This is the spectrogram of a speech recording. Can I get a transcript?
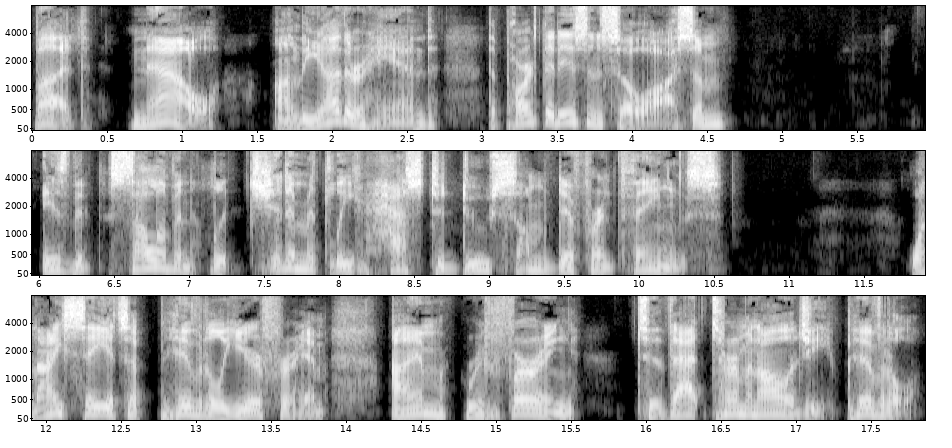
but now, on the other hand, the part that isn't so awesome is that Sullivan legitimately has to do some different things. When I say it's a pivotal year for him, I'm referring to that terminology, pivotal,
